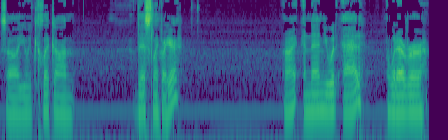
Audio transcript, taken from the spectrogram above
So you would click on this link right here. Alright, and then you would add whatever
